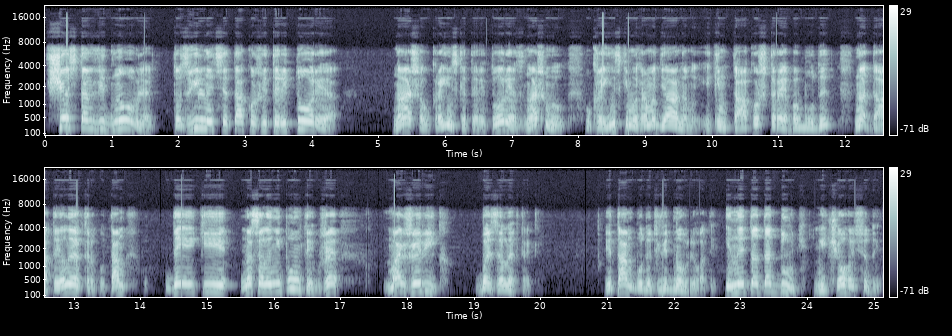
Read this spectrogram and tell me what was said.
щось там відновлять, то звільниться також і територія, наша українська територія з нашими українськими громадянами, яким також треба буде надати електрику. Там деякі населені пункти вже майже рік без електрики. І там будуть відновлювати. І не додадуть нічого сюди.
